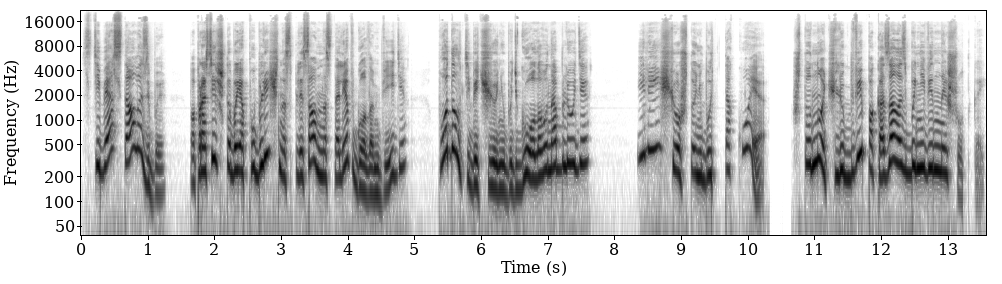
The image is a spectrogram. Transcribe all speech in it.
С тебя сталось бы попросить, чтобы я публично сплясал на столе в голом виде, подал тебе чью-нибудь голову на блюде или еще что-нибудь такое, что ночь любви показалась бы невинной шуткой.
